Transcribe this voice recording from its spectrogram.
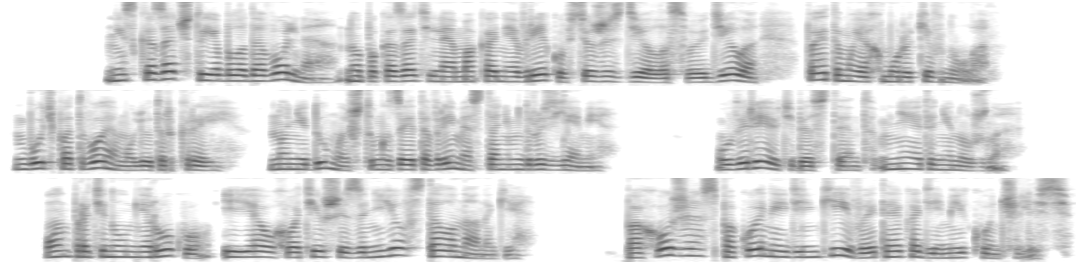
Не сказать, что я была довольна, но показательное макание в реку все же сделало свое дело, поэтому я хмуро кивнула. «Будь по-твоему, Лютер Крей, но не думай, что мы за это время станем друзьями. Уверяю тебя, Стэнд, мне это не нужно». Он протянул мне руку, и я, ухватившись за нее, встала на ноги. Похоже, спокойные деньки в этой академии кончились.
